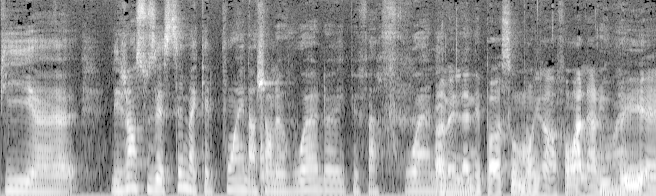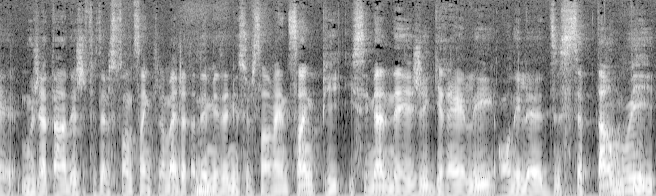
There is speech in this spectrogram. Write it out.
puis euh, les gens sous-estiment à quel point dans Charlevoix, là, il peut faire froid. Ah, ben. L'année passée, au Mont Grand Fond, à l'arrivée, euh, moi j'attendais, je faisais le 65 km, j'attendais Mm. mes amis sur le 125, puis il s'est mis à neiger, grêler. On est le 10 septembre, Oui. puis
